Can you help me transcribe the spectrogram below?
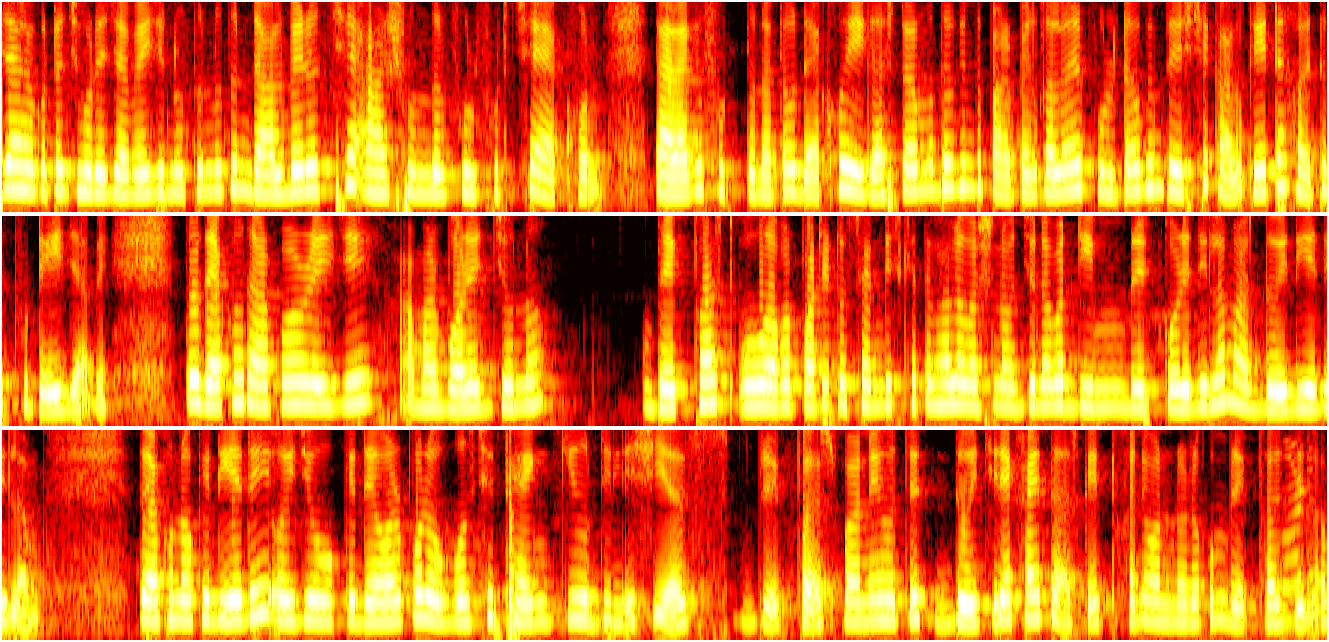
যাই হোক, ওটা ঝরে যাবে। এই যে নতুন নতুন ডাল বেরোচ্ছে আর সুন্দর ফুল ফুটছে এখন। তার আগে ফুটতো না। তো দেখো, এই গাছটার মধ্যেও কিন্তু পার্পেল কালারের ফুলটাও কিন্তু এসছে। কালকে এটা হয়তো ফুটেই যাবে। তো দেখো, তারপর এই যে আমার বরের জন্য ব্রেকফাস্ট ও আবার পটেটো স্যান্ডউইচ খেতে ভালোবাসে না। ওর জন্য আবার ডিম ব্রেড করে দিলাম আর দই দিয়ে দিলাম। তো এখন ওকে দিয়ে দেই। ওই যে ওকে দেওয়ার পর ও বলছে থ্যাংক ইউ ডিলিশিয়াস ব্রেকফাস্ট মানে হচ্ছে দই চিড়ে খাই তো আজকে একটুখানি অন্যরকম ব্রেকফাস্ট দিলাম।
